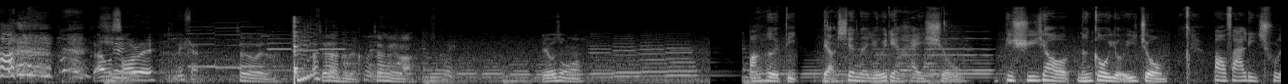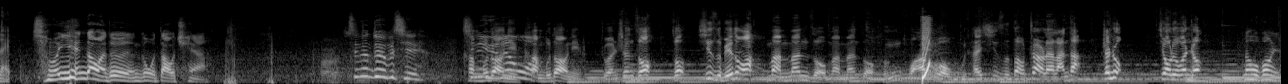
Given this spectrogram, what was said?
I'm sorry，没事儿。这个位置，这样可以？这样可以吧？可以。有种哦，黄鹤棣表现的有一点害羞，必须要能够有一种爆发力出来。怎么一天到晚都有人跟我道歉啊？真的对不起，看不到你，看不到你，转身走走，西子别动啊，慢慢走，慢慢走，横滑过舞台，西子到这儿来拦他，站住，交流完成，那我帮你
